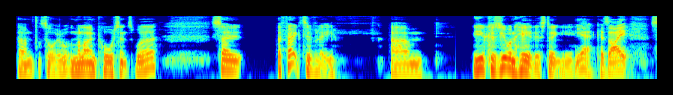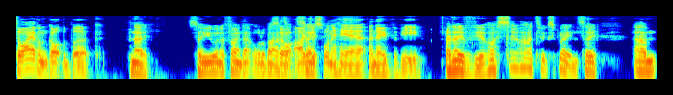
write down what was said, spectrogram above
um sorry, what the malign portents were. So effectively, um, you, cause you want to hear this, don't you? Yeah, because I, so I haven't got the book. No. So you want to find out all about it. So. I just want to hear an overview. An overview. Oh, it's so hard to explain. So, um,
